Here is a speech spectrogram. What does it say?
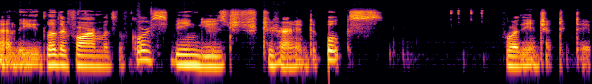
And the leather farm was, of course, being used to turn into books for the enchanting table.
